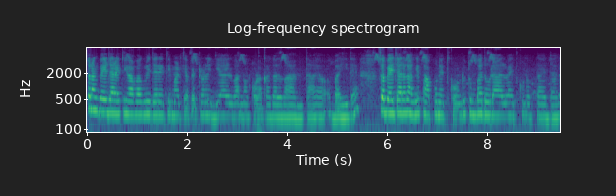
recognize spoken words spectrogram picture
ಸೊ ನಂಗೆ ಬೇಜಾರಾಯಿತು. ಯಾವಾಗಲೂ ಇದೇ ರೀತಿ ಮಾಡ್ತೀಯ? ಪೆಟ್ರೋಲ್ ಇದೆಯಾ ಇಲ್ವಾ? ನೋಡ್ಕೊಳಕ್ಕಾಗಲ್ವಾ ಅಂತ ಬೈದೆ ಸೊ ಬೇಜಾರಾಗಿ ಹಂಗೆ ಪಾಪುನ ಎತ್ಕೊಂಡು ತುಂಬ ದೂರ ಅಲ್ವಾ ಎತ್ಕೊಂಡು ಹೋಗ್ತಾ ಇದ್ದಾಗ.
